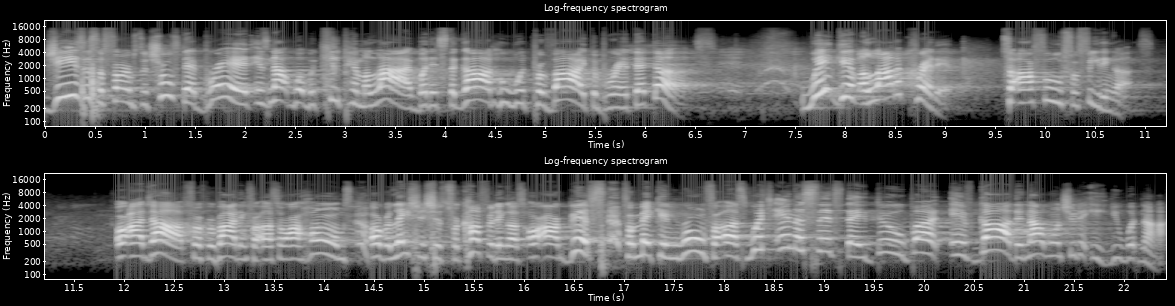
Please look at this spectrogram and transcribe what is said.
Jesus affirms the truth that bread is not what would keep him alive, but it's the God who would provide the bread that does. We give a lot of credit to our food for feeding us, or our jobs for providing for us, or our homes or relationships for comforting us, or our gifts for making room for us, which in a sense they do. But if God did not want you to eat, you would not.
